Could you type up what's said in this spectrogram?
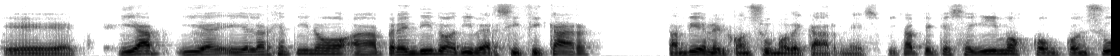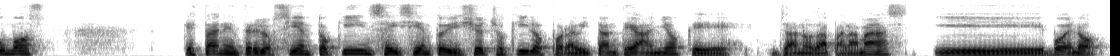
eh, y, el argentino ha aprendido a diversificar también el consumo de carnes. Fíjate que seguimos con consumos que están entre los 115 y 118 kilos por habitante año, que ya no da para más. Y bueno,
